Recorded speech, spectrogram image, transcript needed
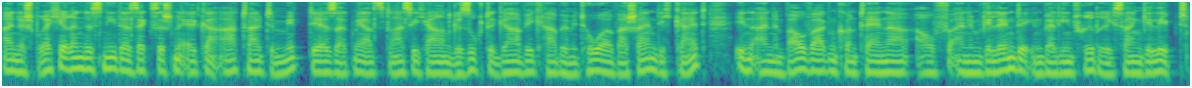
Eine Sprecherin des niedersächsischen LKA teilte mit, der seit mehr als 30 Jahren gesuchte Garweg habe mit hoher Wahrscheinlichkeit in einem Bauwagencontainer auf einem Gelände in Berlin-Friedrichshain gelebt.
